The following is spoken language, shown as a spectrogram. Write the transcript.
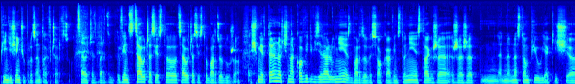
50% w czerwcu. Cały czas bardzo dużo. Więc cały czas jest to, cały czas jest to bardzo dużo. Śmiertelność na COVID w Izraelu nie jest bardzo wysoka, więc to nie jest tak, że, że, że nastąpił jakiś, e,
